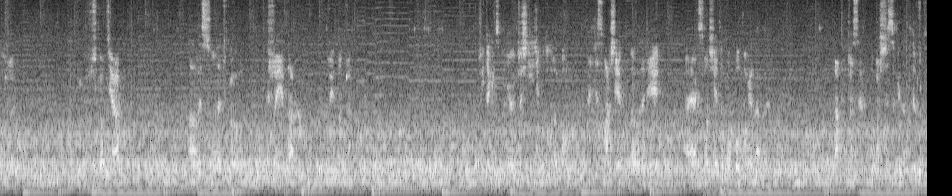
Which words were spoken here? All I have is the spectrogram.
Może, Szkocja, ale słoneczko grzeje dach, że jest dobrze. Czyli tak jak wspomniałem wcześniej, jedziemy do Urlopu. Będzie smacznie, mam nadzieję. A jak smacznie, to Wam poopowiadamy. A tymczasem popatrzcie sobie na widoczki.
